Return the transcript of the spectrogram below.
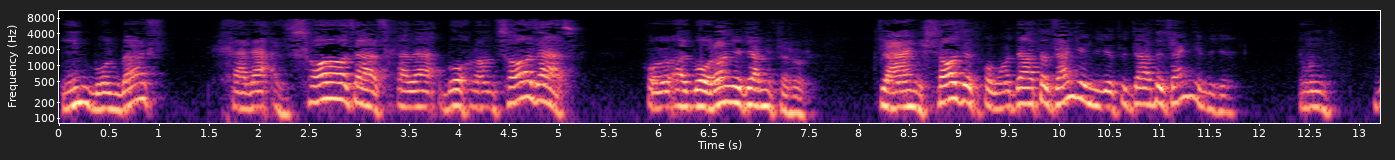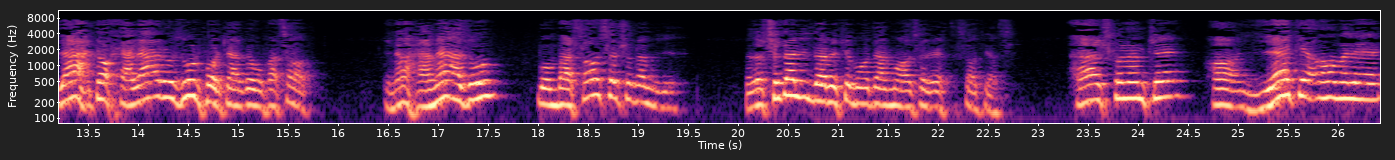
این بنبست خلع ساز است خلع بحران ساز است. خب از بحران یکی همین ترور. جنگ سازت خب ما ده تا جنگ دیگه تو ده تا جنگ دیگه اون ده تا خلع رو زور پر کرده و فساد. اینا همه از اون بنبست حاصل شدن دیگه چه دلیل داره که ما در معاصر اقتصادی هستیم؟ عرض کنم که ها یک عامل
